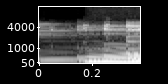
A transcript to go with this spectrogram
Mm-hmm.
